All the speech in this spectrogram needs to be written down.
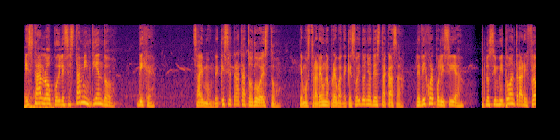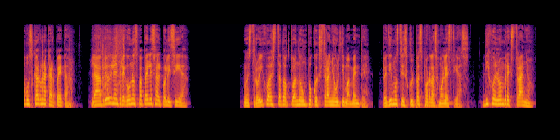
Está loco y les está mintiendo, dije. Simon, ¿de qué se trata todo esto? Te mostraré una prueba de que soy dueño de esta casa, le dijo al policía. Los invitó a entrar y fue a buscar una carpeta. La abrió y le entregó unos papeles al policía. Nuestro hijo ha estado actuando un poco extraño últimamente. Pedimos disculpas por las molestias, dijo el hombre extraño.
